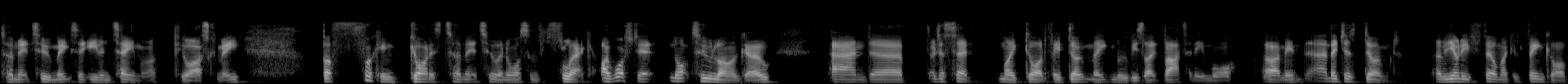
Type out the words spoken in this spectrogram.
Terminator 2 makes it even tamer, if you ask me. But fucking god, is Terminator 2 an awesome flick? I watched it not too long ago, and uh, I just said, my god, they don't make movies like that anymore. I mean, and they just don't. I mean, the only film I can think of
